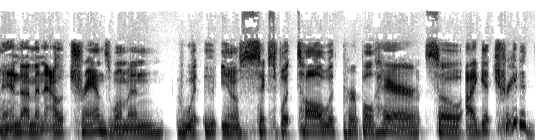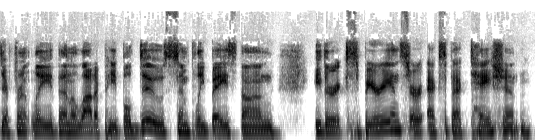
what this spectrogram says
And I'm an out trans woman who, you know, six foot tall with purple hair. So I get treated differently than a lot of people do simply based on either experience or expectation.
